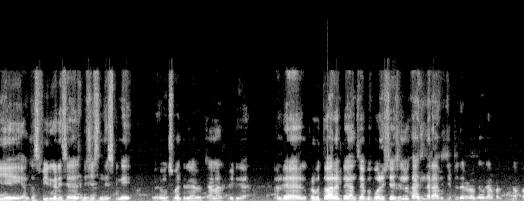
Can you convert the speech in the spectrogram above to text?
ఈ అంత స్పీడ్గా డిసే డిసిషన్ తీసుకుని ముఖ్యమంత్రి గారు చాలా స్పీడ్గా అంటే ప్రభుత్వాలు అంటే అంతసేపు పోలీస్ స్టేషన్లు తహసీల్దార్ ఆఫీస్ చుట్టూ తిరగడం కింద కనపడుతుంది తప్ప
